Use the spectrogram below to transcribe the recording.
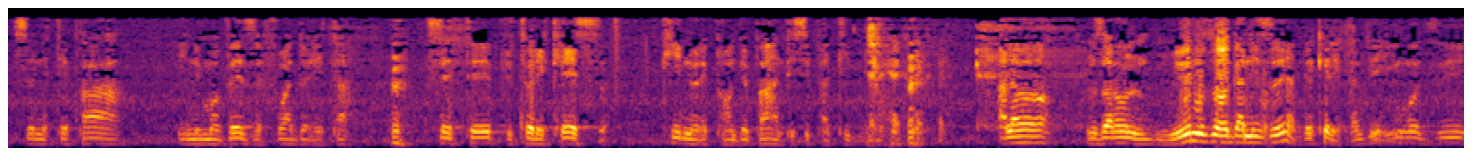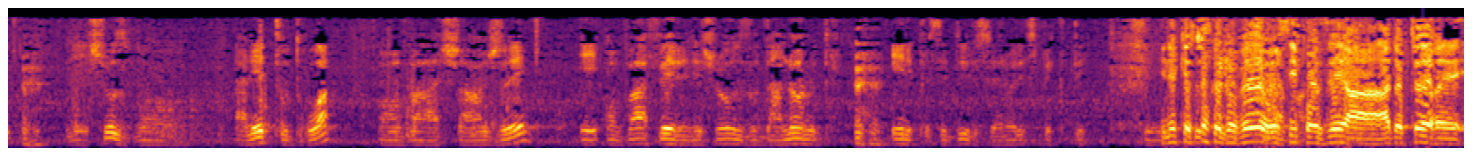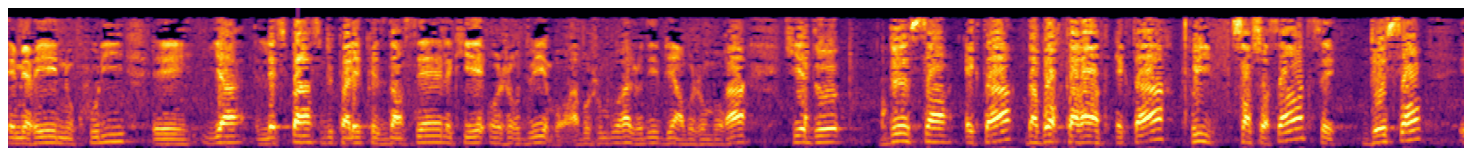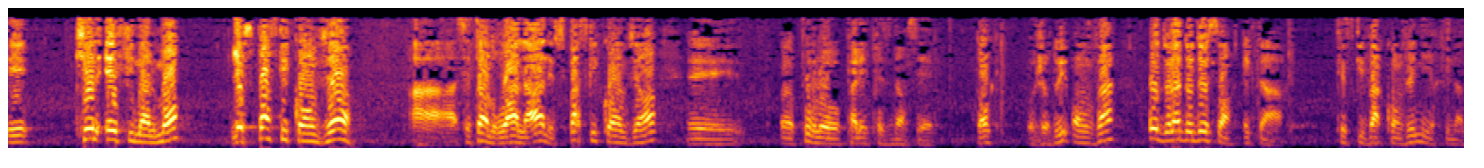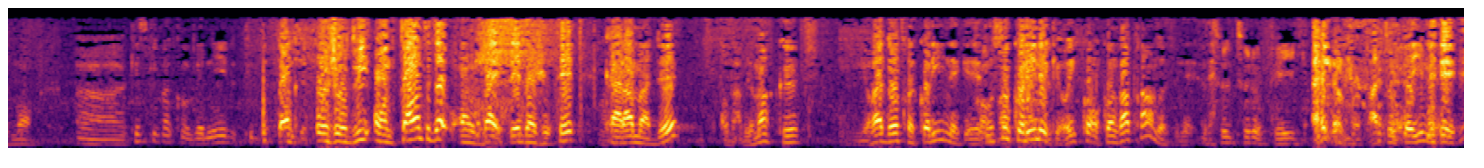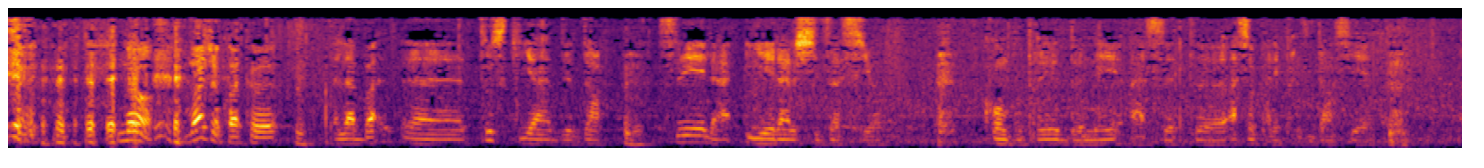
ce n'était pas une mauvaise foi de l'État. Ah. C'était plutôt les caisses qui ne répondaient pas anticipativement. Alors, nous allons mieux nous organiser avec les familles Ingozi. Les choses vont aller tout droit. On va changer et on va faire les choses dans l'ordre. Et les procédures seront respectées. Une question que je veux aussi poser à, à docteur Emery Noukouri, et il y a l'espace du palais présidentiel qui est aujourd'hui, bon à Bujumbura, je dis bien à Bujumbura, qui est de 200 hectares, d'abord 40 hectares, puis 160, c'est 200, et quel est finalement l'espace qui convient à cet endroit-là, l'espace qui convient euh, euh, pour le palais présidentiel. Donc, aujourd'hui, on va au-delà de 200 hectares. Qu'est-ce qui va convenir finalement? Euh, Qu'est-ce qui va convenir? Tout Donc, aujourd'hui, on tente, de- on va essayer d'ajouter Karama 2. Probablement qu'il y aura d'autres collines, que- Qu'on ou sous-collines que- oui, qu'on qu'on va prendre. tout, tout le pays. Non, pas tout le pays, mais... Non, moi je crois que euh, tout ce qu'il y a dedans, c'est la hiérarchisation qu'on voudrait donner à, cette, euh, à ce palais présidentiel.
